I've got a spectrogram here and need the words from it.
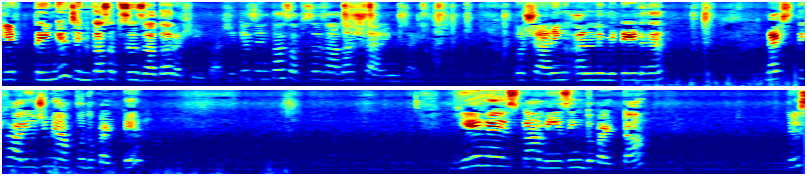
गिफ्ट देंगे जिनका सबसे ज़्यादा रहेगा, ठीक है? जिनका सबसे ज़्यादा शेयरिंग चाहिए। तो शेयरिंग अनलिमिटेड है। नेक्स्ट दिखा रही हूँ जी मैं आपको दुपट्टे। ये है इसका अमेजिंग दुपट्टा। दिस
